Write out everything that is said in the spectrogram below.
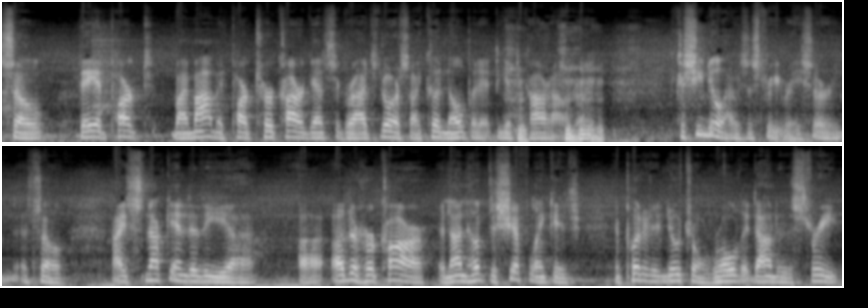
so they had parked. My mom had parked her car against the garage door, so I couldn't open it to get the car out. Right? because she knew I was a street racer. And so I snuck into the uh, uh, under her car and unhooked the shift linkage and put it in neutral, and rolled it down to the street,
